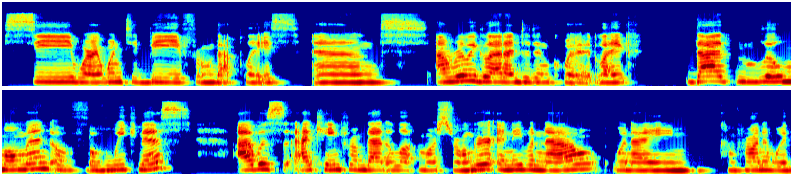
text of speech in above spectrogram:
see where I want to be from that place. And I'm really glad I didn't quit. Like that little moment of, of weakness, I was I came from that a lot more stronger. And even now, when I'm confronted with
